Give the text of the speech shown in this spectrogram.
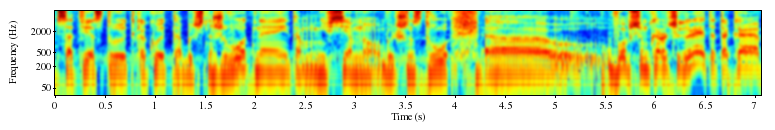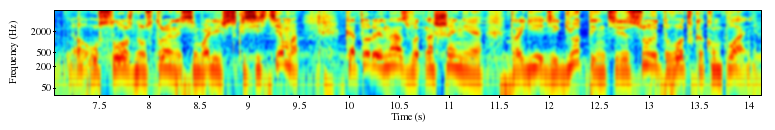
соответствует какое-то обычно животное, и там не всем, но большинству. Э, в общем, короче говоря, это такая сложно устроенная символическая система, которая нас в отношении трагедии Гёте интересует вот в каком плане.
